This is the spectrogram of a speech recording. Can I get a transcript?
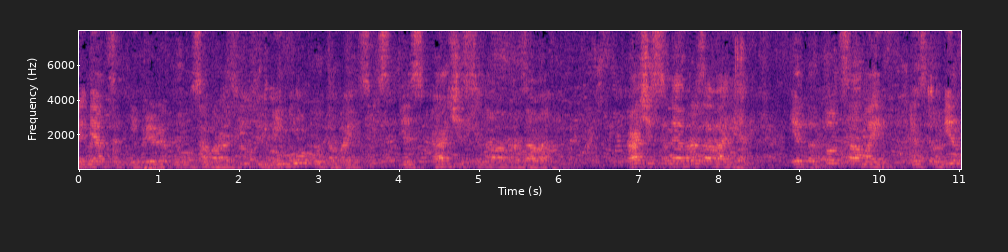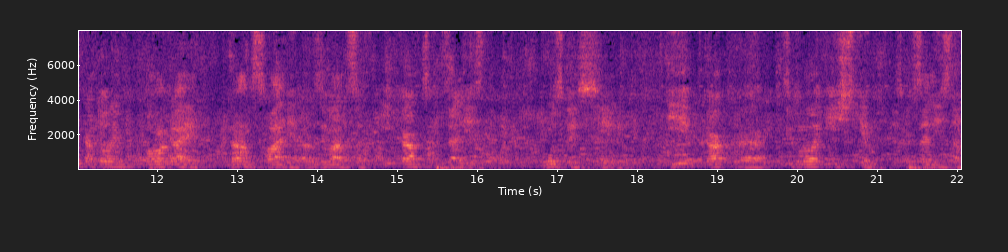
Стремятся к непрерывному саморазвитию, не могут обойтись без качественного образования. Качественное образование – это тот самый инструмент, который помогает нам с вами развиваться и как специалисты в узкой сфере, и как э, технологическим специалистам,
